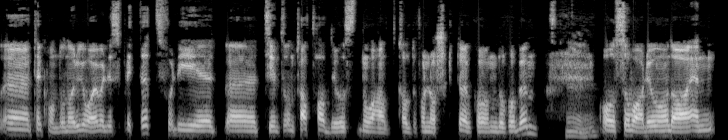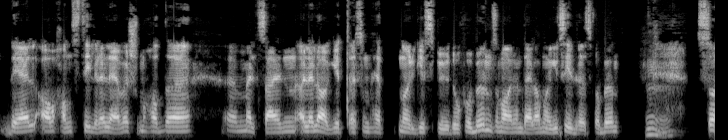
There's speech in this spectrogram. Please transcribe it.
uh, Taekwondo-Norge var jo veldig splittet. Fordi uh, Tinton Tatt hadde jo noe han kalte for Norsk Taekwondo-forbund. Mm. Og så var det jo da en del av hans tidligere elever som hadde uh, meldt seg inn, eller laget det som het Norges Budo-forbund, som var en del av Norges idrettsforbund. Mm. Så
